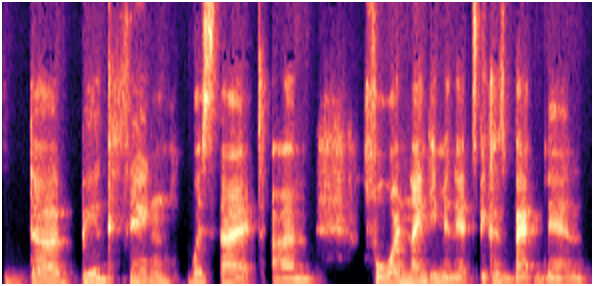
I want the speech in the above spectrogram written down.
the big thing was that um, for 90 minutes, because back then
